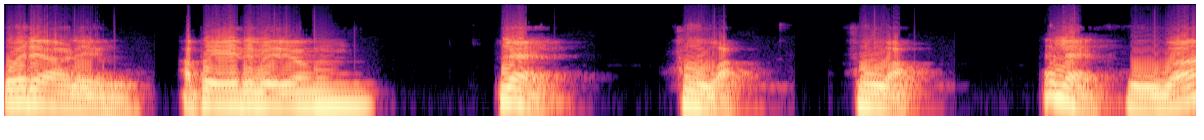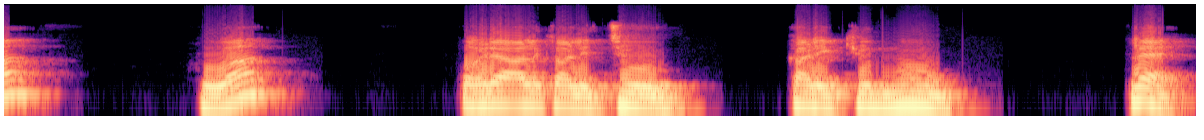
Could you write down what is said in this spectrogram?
ഒരാളേ ഉള്ളൂ. അപ്പൊ ഏത് വരും? അല്ലെ? ഹുവ. ഹുവ. അല്ലെ? ഹുവ. ഹുവ. ഒരാൾ കളിച്ചു. കളിക്കുന്നു. അല്ലെ?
